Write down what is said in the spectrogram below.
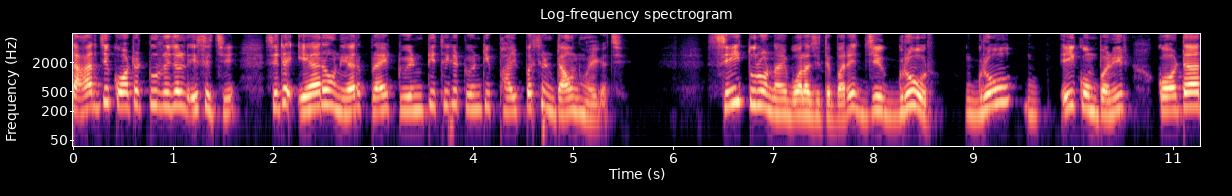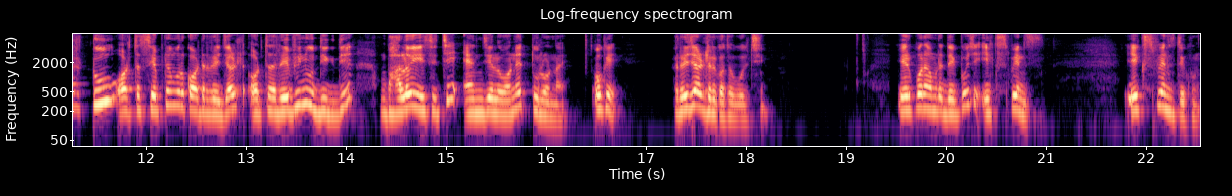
তার যে কোয়ার্টার টুর রেজাল্ট এসেছে, সেটা এয়ার অন এয়ার প্রায় টোয়েন্টি থেকে টোয়েন্টি ফাইভ পার্সেন্ট ডাউন হয়ে গেছে। সেই তুলনায় বলা যেতে পারে যে গ্রোর, গ্রো এই কোম্পানির কোয়ার্টার টু অর্থাৎ সেপ্টেম্বর কোয়ার্টার রেজাল্ট অর্থাৎ রেভিনিউ দিক দিয়ে ভালোই এসেছে অ্যাঞ্জেল ওয়ানের তুলনায়। ওকে রেজাল্টের কথা বলছি। এরপরে আমরা দেখব যে এক্সপেন্স এক্সপেন্স দেখুন,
